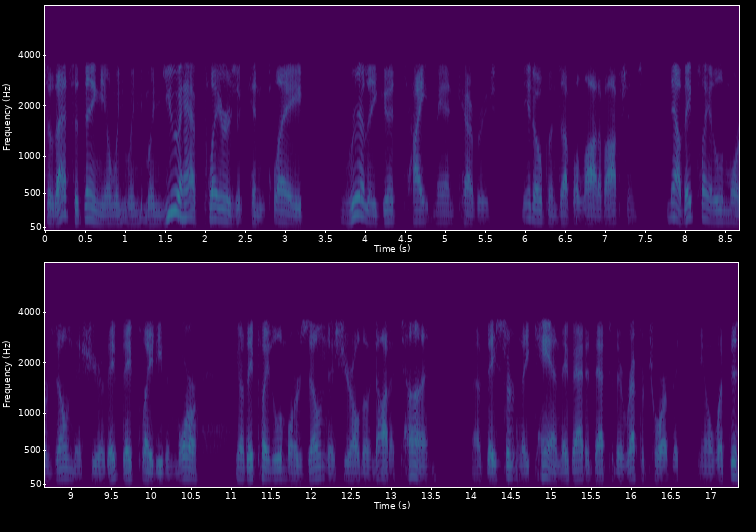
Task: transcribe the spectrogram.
so that's the thing, you know, when, when, when you have players that can play really good tight man coverage, it opens up a lot of options. Now, they play a little more zone this year. They, they played even more, you know, they played a little more zone this year, although not a ton. Uh, they certainly can. They've added that to their repertoire. But, you know, what this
